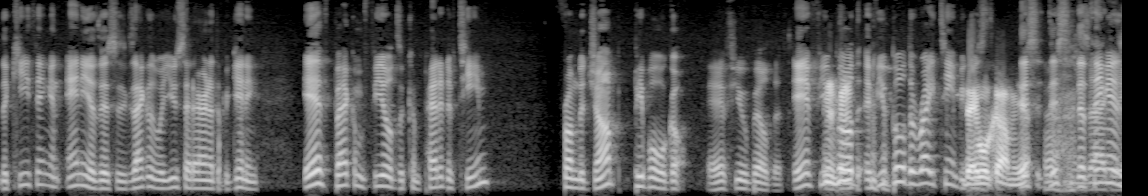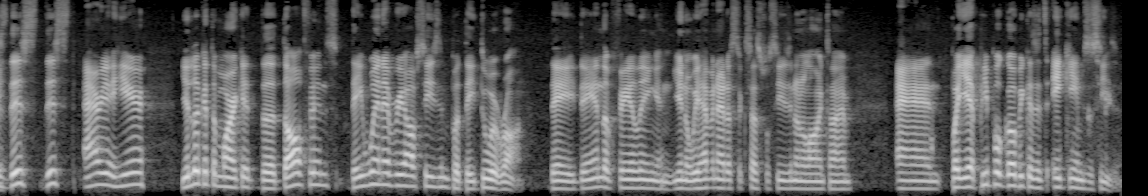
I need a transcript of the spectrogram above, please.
The key thing in any of this is exactly what you said, Aaron, at the beginning. If Beckham fields a competitive team from the jump, people will go. If you build it. If you Mhm. build if you build the right team, because They will come. Yeah. this this the thing is this this area here. You look at the market. The Dolphins they win every offseason, but they do it wrong. They they end up failing, and you know we haven't had a successful season in a long time. And but yet people go because it's eight games a season.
